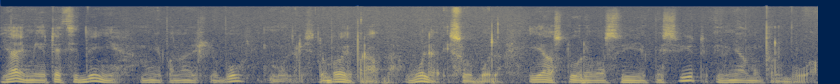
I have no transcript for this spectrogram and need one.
Я і мій отець єдині, мені панують любов і мудрість, добро і правда, воля і свобода. І я створював свій якийсь світ і в ньому перебував.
